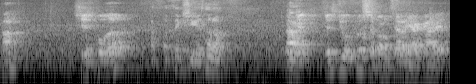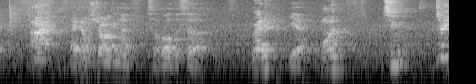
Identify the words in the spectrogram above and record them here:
Huh? She just pulled up. I, I think she is. Hold on. All ju- right. Just do a push up. I'm telling you, I got it. All right. Like I'm strong enough to hold this up. Ready? Yeah. One, two, three.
